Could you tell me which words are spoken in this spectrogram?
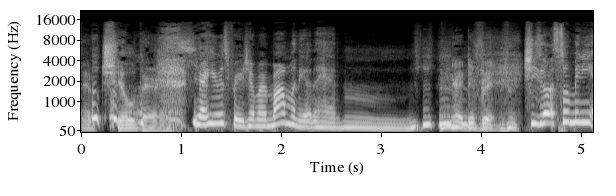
have chill parents. Yeah, he was pretty chill. My mom, on the other hand, hmm. Different. she's got so many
